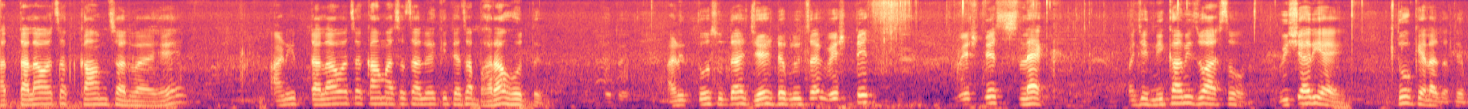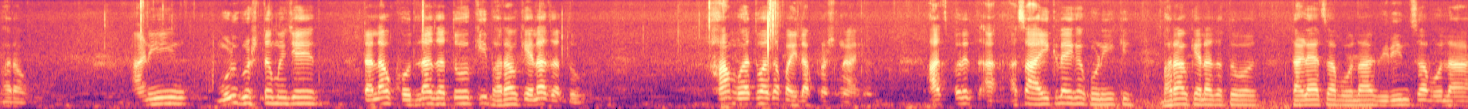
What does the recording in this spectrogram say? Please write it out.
हा तलावाचं काम चालू आहे. आणि तलावाचं काम असं चालू आहे की त्याचा भराव होतो होतो आणि तो सुद्धा जे एस डब्ल्यूचा वेस्टेज वेस्टेज स्लॅक म्हणजे निकामी जो असतो विषारी आहे तो केला जाते भराव. आणि मूळ गोष्ट म्हणजे तलाव खोदला जातो की भराव केला जातो? हा महत्त्वाचा पहिला प्रश्न आहे. आजपर्यंत असं ऐकलं आहे का कोणी की भराव केला जातो? तळ्याचा बोला विहिरींचा बोला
